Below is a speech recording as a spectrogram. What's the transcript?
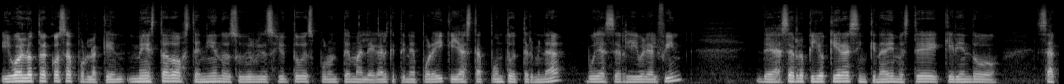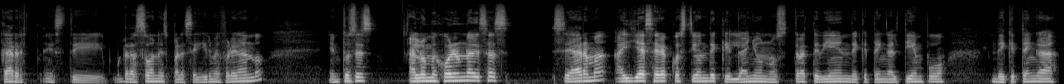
Igual otra cosa por la que me he estado absteniendo de subir videos a YouTube es por un tema legal que tenía por ahí que ya está a punto de terminar. Voy a ser libre al fin de hacer lo que yo quiera sin que nadie me esté queriendo sacar este razones para seguirme fregando. Entonces, a lo mejor en una de esas se arma, ahí ya será cuestión de que el año nos trate bien, de que tenga el tiempo, de que tenga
